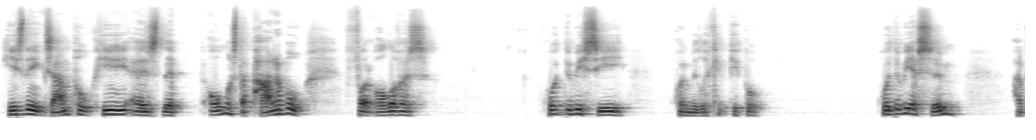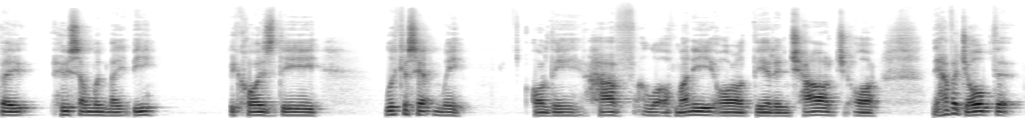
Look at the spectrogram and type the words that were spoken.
He's the example. He is the almost a parable for all of us. What do we see when we look at people? What do we assume about who someone might be because they look a certain way, or they have a lot of money, or they're in charge, or they have a job that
